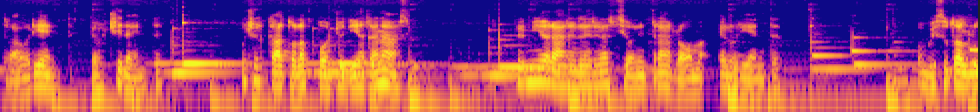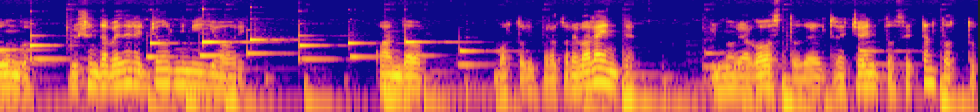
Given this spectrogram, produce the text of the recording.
tra Oriente e Occidente, ho cercato l'appoggio di Atanasio per migliorare le relazioni tra Roma e l'Oriente. Ho vissuto a lungo, riuscendo a vedere giorni migliori, quando morto l'imperatore Valente, il 9 agosto del 378,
